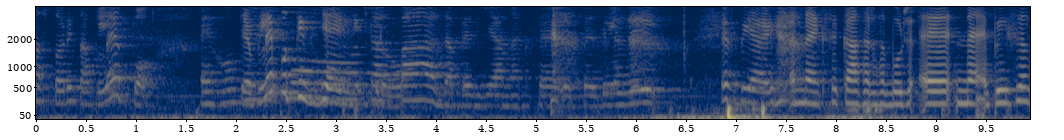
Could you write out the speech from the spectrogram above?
τα story τα βλέπω. Εγώ και βλέπω τι βγαίνεις. Τα πάντα, παιδιά, να ξέρετε. δηλαδή, FBI. Ε, ναι, ξεκάθαρα θα μπορούσε. Ε, ναι, επίσης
